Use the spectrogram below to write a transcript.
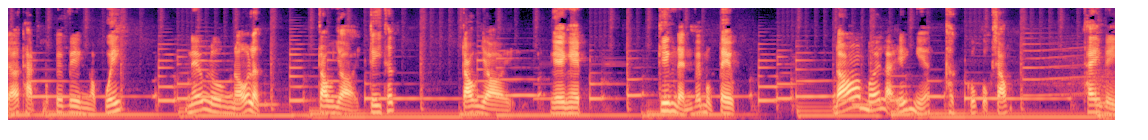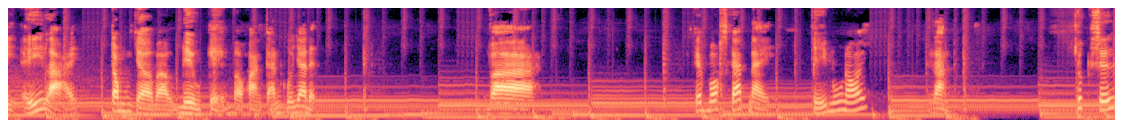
trở thành một cái viên ngọc quý. Nếu luôn nỗ lực, trau dồi tri thức, trau dồi nghề nghiệp, kiên định với mục tiêu đó mới là ý nghĩa thực của cuộc sống. Thay vì ý lại, trông chờ vào điều kiện và hoàn cảnh của gia đình. Và cái postcard này chỉ muốn nói rằng xuất xứ,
